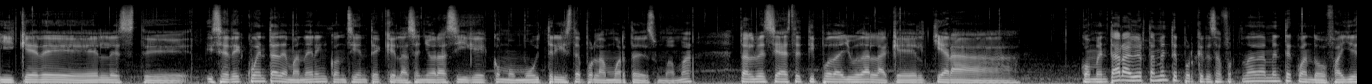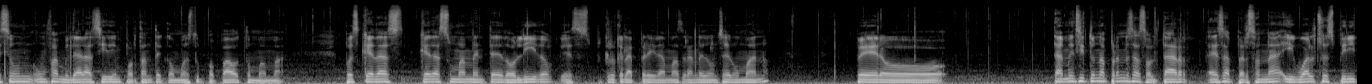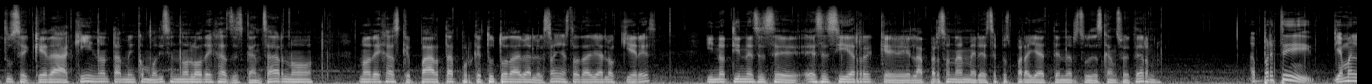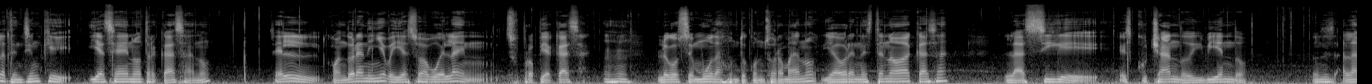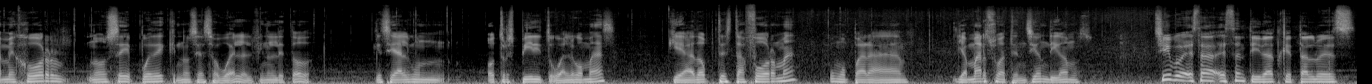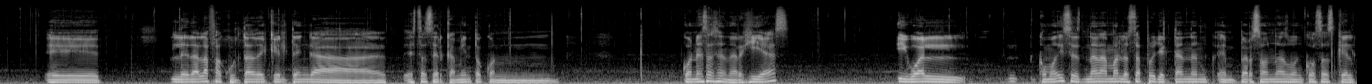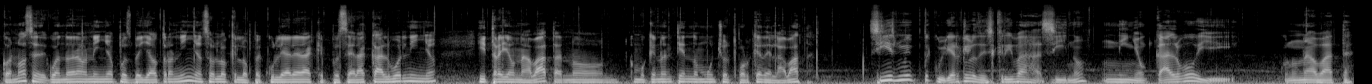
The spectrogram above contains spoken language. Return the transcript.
y quede él este y se dé cuenta de manera inconsciente que la señora sigue como muy triste por la muerte de su mamá. Tal vez sea este tipo de ayuda la que él quiera comentar abiertamente porque desafortunadamente cuando fallece un, familiar así de importante como es tu papá o tu mamá, pues quedas, quedas sumamente dolido, es creo que la pérdida más grande de un ser humano, pero también si tú no aprendes a soltar a esa persona, igual su espíritu se queda aquí, ¿no? También como dicen, no lo dejas descansar, no, no dejas que parta porque tú todavía lo extrañas, todavía lo quieres y no tienes ese, ese cierre que la persona merece pues para ya tener su descanso eterno. Aparte, llama la atención que ya sea en otra casa, ¿no? O sea, él cuando era niño veía a su abuela en su propia casa. Luego se muda junto con su hermano y ahora en esta nueva casa la sigue escuchando y viendo. Entonces, a lo mejor, no sé, puede que no sea su abuela al final de todo. Que sea algún otro espíritu o algo más que adopte esta forma como para llamar su atención, digamos. Sí, esta, esta entidad que tal vez eh, le da la facultad de que él tenga este acercamiento con, con esas energías. Igual, como dices, nada más lo está proyectando en, en personas o en cosas que él conoce. Cuando era un niño, pues veía a otro niño, solo que lo peculiar era que pues era calvo el niño y traía una bata. No, como que no entiendo mucho el porqué de la bata. Sí, es muy peculiar que lo describa así, ¿no? Un niño calvo y con una bata.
